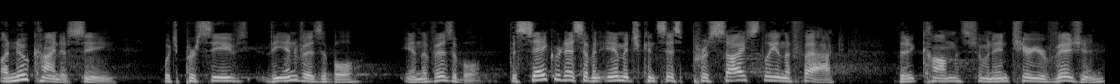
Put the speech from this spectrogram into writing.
a new kind of seeing, which perceives the invisible in the visible. The sacredness of an image consists precisely in the fact that it comes from an interior vision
